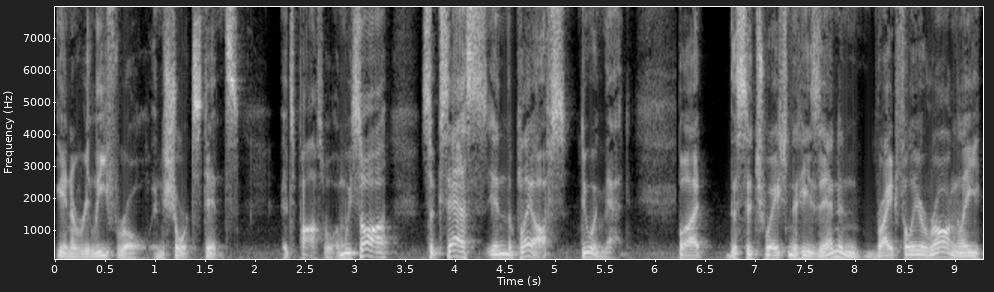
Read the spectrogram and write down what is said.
in a relief role in short stints. It's possible. And we saw success in the playoffs doing that. But the situation that he's in, and rightfully or wrongly,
